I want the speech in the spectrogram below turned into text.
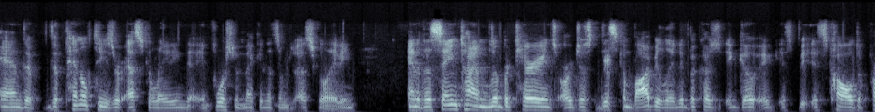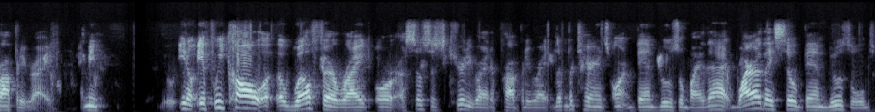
and the, the penalties are escalating, the enforcement mechanisms are escalating, and at the same time, libertarians are just discombobulated because it go it, it's it's called a property right. I mean, you know, if we call a- a welfare right or a social security right a property right, libertarians aren't bamboozled by that. Why are they so bamboozled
